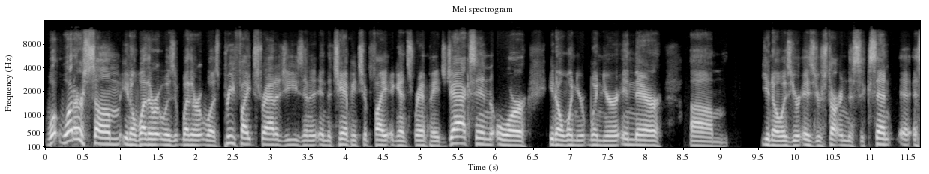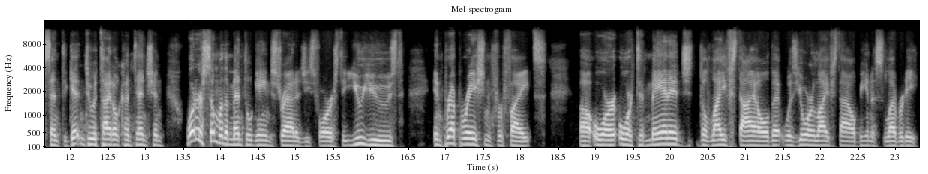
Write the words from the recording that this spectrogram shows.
what what are some you know whether it was whether it was pre-fight strategies in in the championship fight against Rampage Jackson or you know when you're when you're in there um, you know, as you're as you're starting this uh, ascent ascent to get into a title contention, what are some of the mental game strategies for us that you used in preparation for fights uh, or or to manage the lifestyle that was your lifestyle being a celebrity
